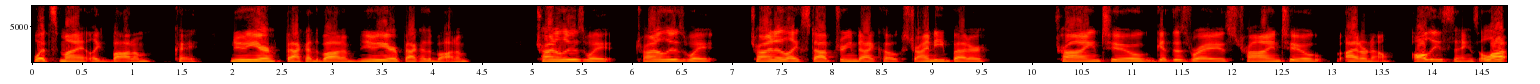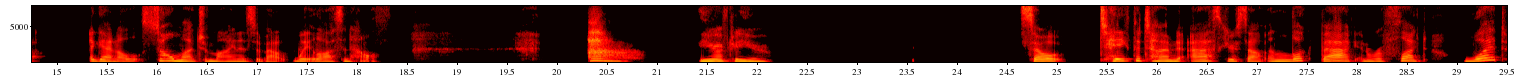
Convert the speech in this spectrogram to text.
What's my like bottom? Okay new year back at the bottom new year back at the bottom. Trying to lose weight trying to lose weight trying to like stop drinking diet cokes trying to eat better trying to get this raise trying to i don't know all these things a lot again so much of mine is about weight loss and health year after year. So take the time to ask yourself and look back and reflect what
